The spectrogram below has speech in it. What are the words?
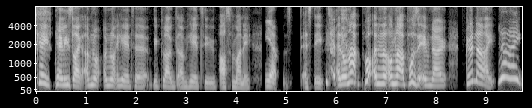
Kay- Kaylee's like, I'm not, I'm not here to be plugged. I'm here to ask for money. Yep. That's, that's deep. And on that, po- on, on that positive note, good night. Night.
